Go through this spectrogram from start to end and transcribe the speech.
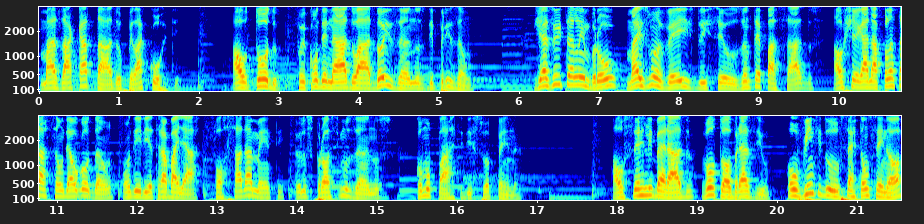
mas acatado pela corte. Ao todo, foi condenado a dois anos de prisão. Jesuíta lembrou mais uma vez dos seus antepassados ao chegar na plantação de algodão, onde iria trabalhar forçadamente pelos próximos anos como parte de sua pena. Ao ser liberado, voltou ao Brasil. Ouvinte do Sertão Nó,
